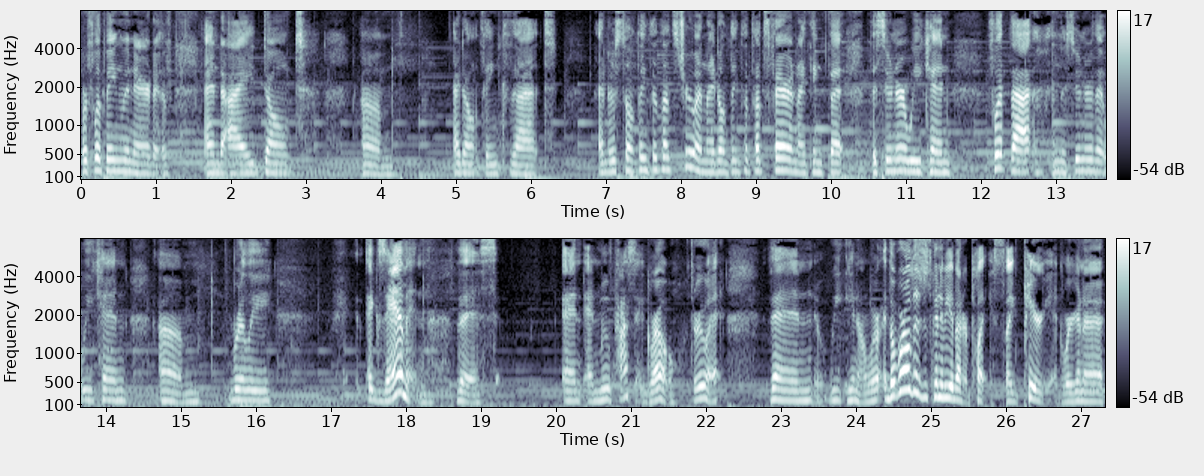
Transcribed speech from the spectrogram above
We're flipping the narrative. And I don't, um, I don't think that, I just don't think that that's true. And I don't think that that's fair. And I think that the sooner we can flip that and the sooner that we can, um, really examine this and and move past it, grow through it, then we, you know, the world is just going to be a better place. Like period. We're going to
